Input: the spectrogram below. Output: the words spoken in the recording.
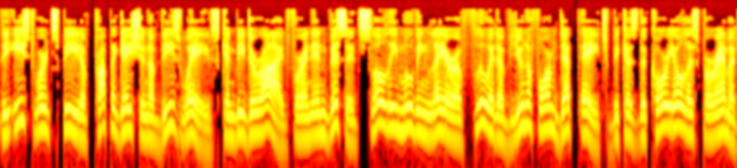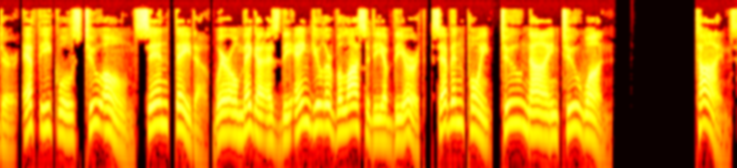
The eastward speed of propagation of these waves can be derived for an inviscid slowly moving layer of fluid of uniform depth h because the Coriolis parameter f equals 2 ohms sin theta where omega is the angular velocity of the Earth, 7.2921 times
